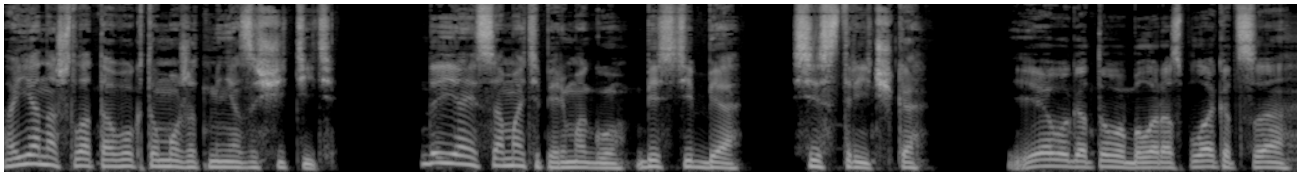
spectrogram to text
А я нашла того, кто может меня защитить. Да я и сама теперь могу, без тебя, сестричка». Ева готова была расплакаться,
